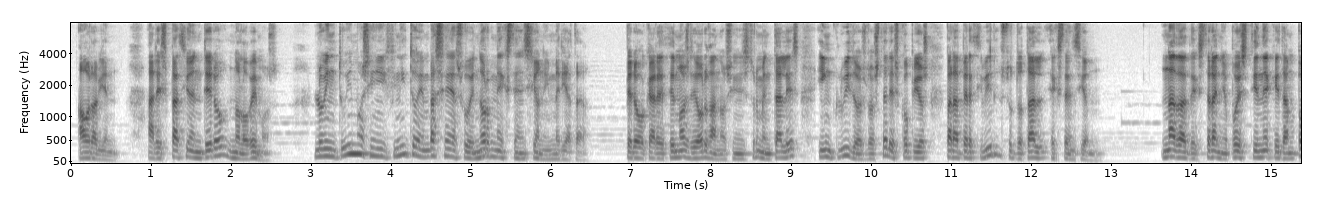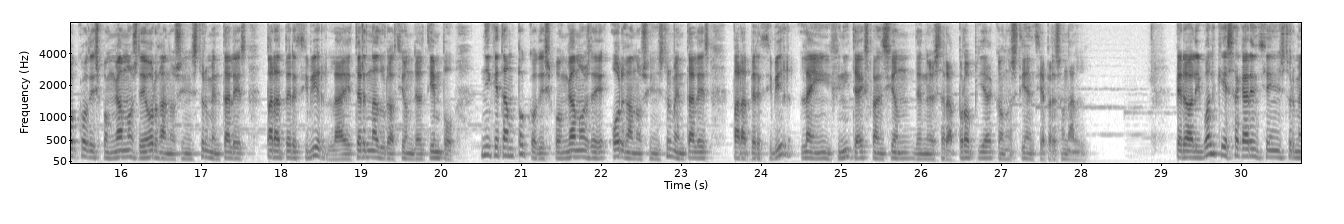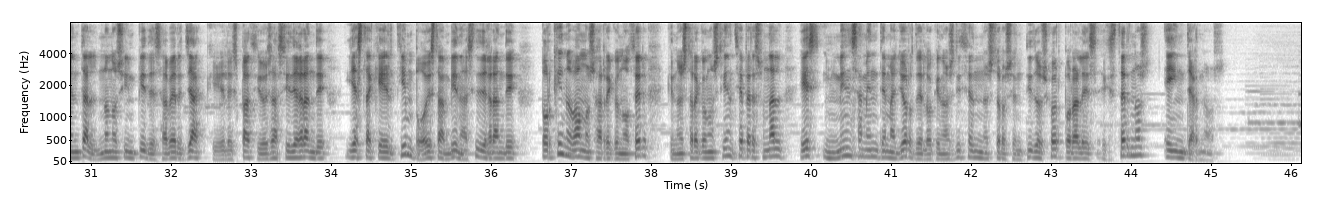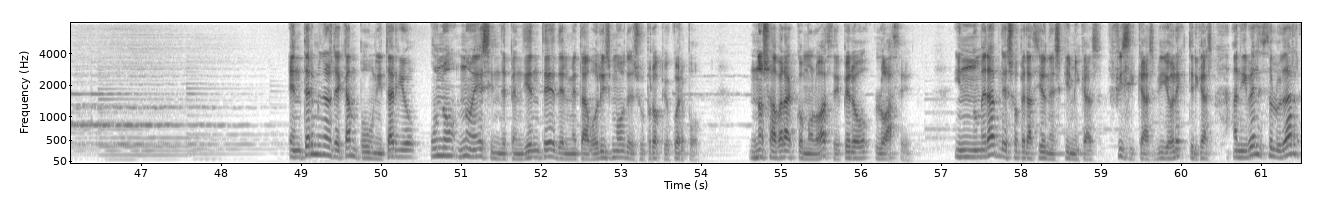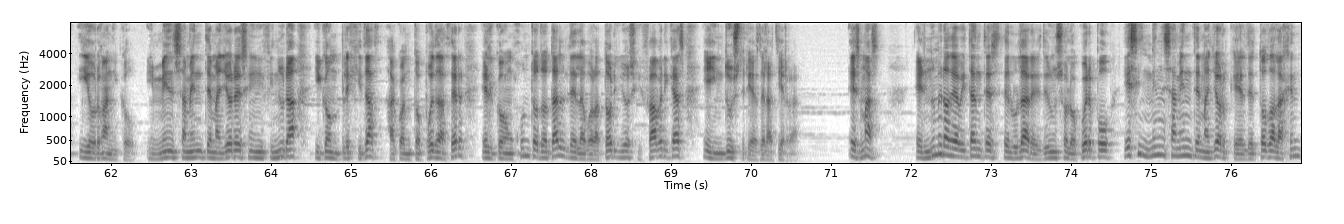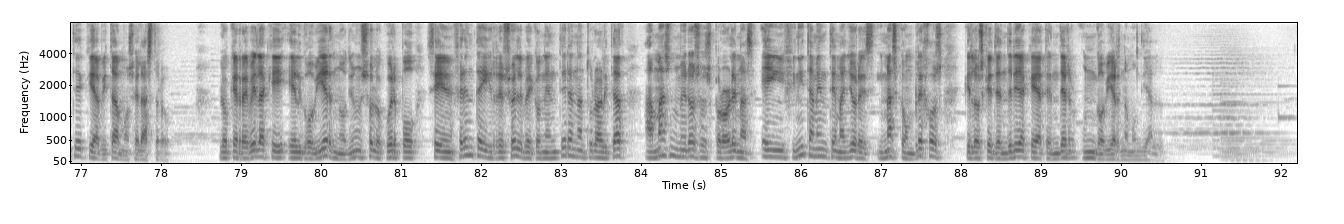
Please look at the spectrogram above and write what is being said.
Ahora bien, al espacio entero no lo vemos, lo intuimos infinito en base a su enorme extensión inmediata. Pero carecemos de órganos instrumentales, incluidos los telescopios, para percibir su total extensión. Nada de extraño, pues, tiene que tampoco dispongamos de órganos instrumentales para percibir la eterna duración del tiempo, ni que tampoco dispongamos de órganos instrumentales para percibir la infinita expansión de nuestra propia conciencia personal. Pero al igual que esa carencia instrumental no nos impide saber ya que el espacio es así de grande y hasta que el tiempo es también así de grande, ¿por qué no vamos a reconocer que nuestra conciencia personal es inmensamente mayor de lo que nos dicen nuestros sentidos corporales externos e internos? En términos de campo unitario, uno no es independiente del metabolismo de su propio cuerpo. No sabrá cómo lo hace, pero lo hace innumerables operaciones químicas, físicas, bioeléctricas a nivel celular y orgánico, inmensamente mayores en finura y complejidad a cuanto pueda hacer el conjunto total de laboratorios y fábricas e industrias de la Tierra. Es más, el número de habitantes celulares de un solo cuerpo es inmensamente mayor que el de toda la gente que habitamos el astro lo que revela que el gobierno de un solo cuerpo se enfrenta y resuelve con entera naturalidad a más numerosos problemas e infinitamente mayores y más complejos que los que tendría que atender un gobierno mundial.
